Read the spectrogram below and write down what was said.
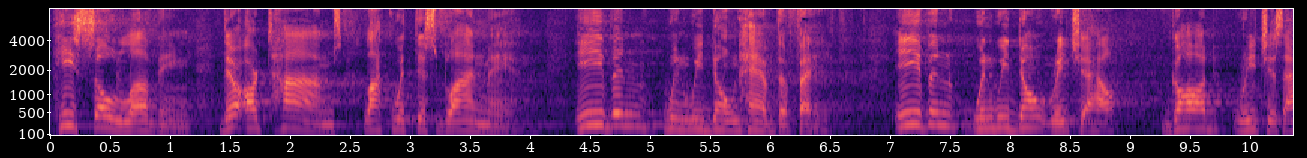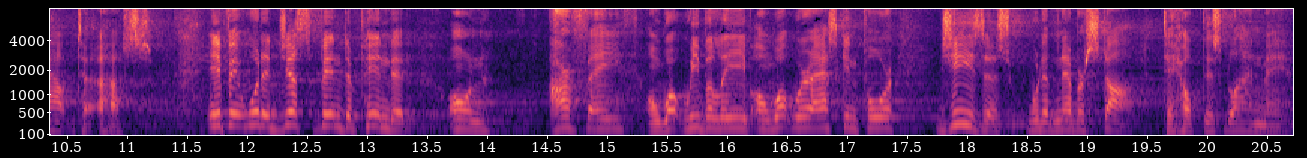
He's so loving. There are times, like with this blind man, even when we don't have the faith, even when we don't reach out, God reaches out to us. If it would have just been dependent on our faith, on what we believe, on what we're asking for, Jesus would have never stopped to help this blind man.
